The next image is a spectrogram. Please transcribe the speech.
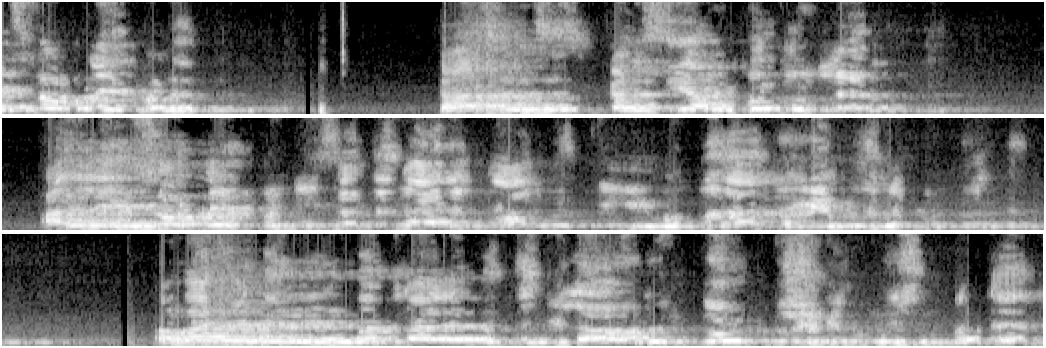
எக்ஸ்ட்ராப்ளேட் பண்ணது. கடைசியா முப்பத்தொன்னுல இருந்தது. அதுல எக்ஸ்ட்ராப்ளேட் பண்ணி சத்யநாதன் அறுபத்தி ஒன்பது அந்த எழுபதுல கொண்டு வந்தது. அம்பாசடர் எண்பத்தி நாலு எண்பத்தஞ்சுல அவரு டோர் டு பண்ணாரு.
